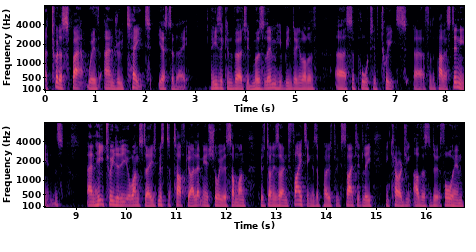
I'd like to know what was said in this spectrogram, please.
a, Twitter spat with Andrew Tate yesterday. He's a converted Muslim. He'd been doing a lot of uh, supportive tweets uh, for the Palestinians. And he tweeted at you at one stage, Mr. Tough Guy, let me assure you, as someone who's done his own fighting as opposed to excitedly encouraging others to do it for him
